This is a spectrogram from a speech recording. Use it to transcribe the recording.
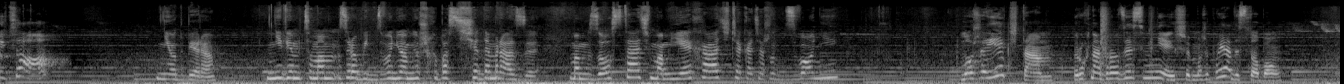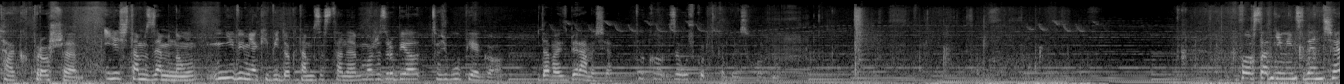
i co? Nie odbiera. Nie wiem, co mam zrobić. Dzwoniłam już chyba z siedem razy. Mam zostać, mam jechać, czekać aż oddzwoni. Może jedź tam. Ruch na drodze jest mniejszy, może pojadę z tobą. Tak, proszę. Jedź tam ze mną. Nie wiem, jaki widok tam zastanę. Może zrobiła coś głupiego. Dawaj, zbieramy się. Tylko załóż kurtkę, bo jest chłodno. Po ostatnim incydencie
